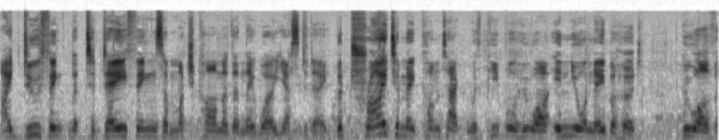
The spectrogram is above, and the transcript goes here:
I do think that today things are much calmer than they were yesterday. But try to make contact with people who are in your neighborhood, who are.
